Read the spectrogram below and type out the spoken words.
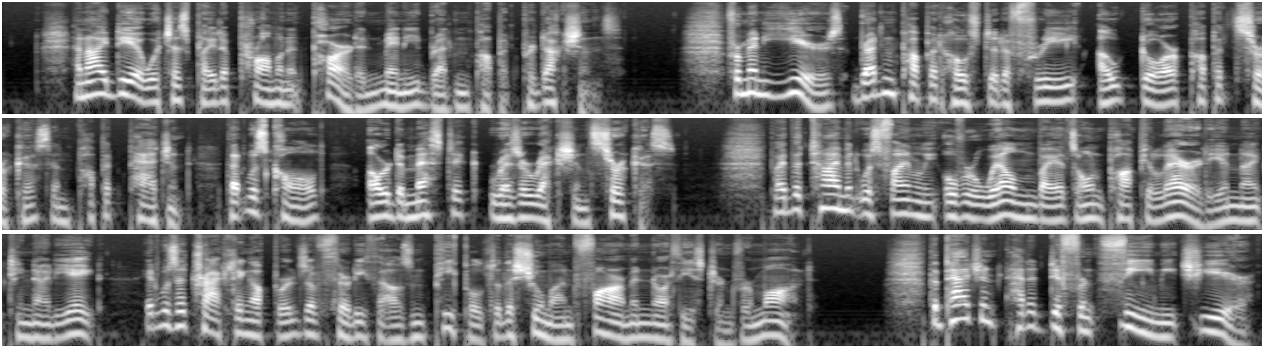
an idea which has played a prominent part in many Bread and Puppet productions. For many years, Bread and Puppet hosted a free outdoor puppet circus and puppet pageant that was called Our Domestic Resurrection Circus. By the time it was finally overwhelmed by its own popularity in 1998, it was attracting upwards of 30,000 people to the Schumann farm in northeastern Vermont. The pageant had a different theme each year,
